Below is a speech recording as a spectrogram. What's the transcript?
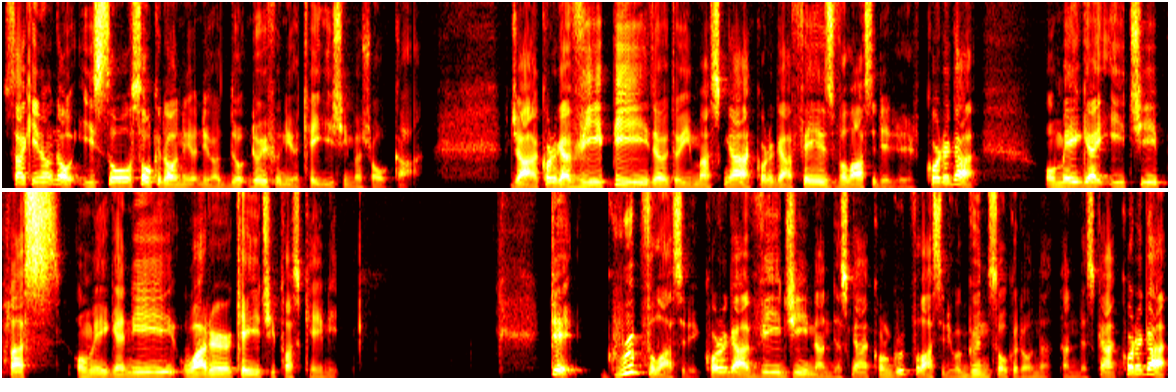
先のの位相速度にはどういうふうに定義しましょうか。じゃあ、これが VP と言いますが、これが phase velocity です。これがオメガ1プラスオメガ2割る K1 プラス K2。で、group velocity。これが VG なんですが、この group velocity は群速度なんですが、これが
